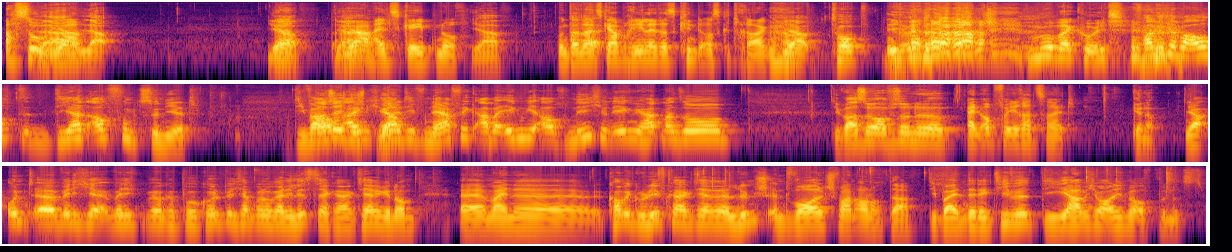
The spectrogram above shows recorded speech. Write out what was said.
Ach so, La, ja. la. Ja, ja, Ja. ja. Als Gabe noch. ja. Und dann als Gabriela das Kind ausgetragen hat. Ja, top. Nur bei Kult. Fand ich aber auch, die hat auch funktioniert. Die war auch eigentlich ja. relativ nervig, aber irgendwie auch nicht. Und irgendwie hat man so. Die war so auf so eine. Ein Opfer ihrer Zeit. Genau. Ja, und äh, wenn ich hier- wenn ich bei Kult bin, ich habe nur gerade die Liste der Charaktere genommen. Äh, meine Comic Relief Charaktere Lynch und Walsh waren auch noch da. Die beiden Detektive, die habe ich aber auch nicht mehr oft benutzt.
